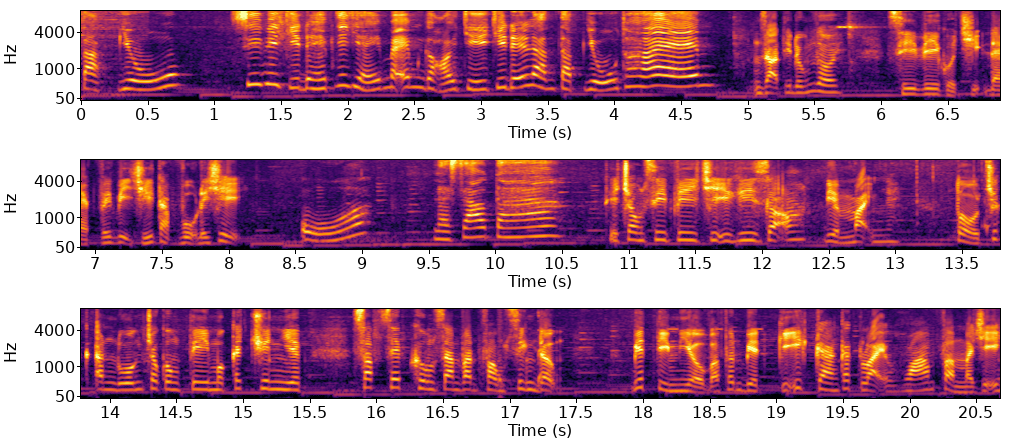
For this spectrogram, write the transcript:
Tạp vụ CV chị đẹp như vậy mà em gọi chị chỉ để làm tạp vụ thôi hả em? Dạ thì đúng rồi CV của chị đẹp với vị trí tạp vụ đấy chị Ủa? Là sao ta? Thì trong CV chị ghi rõ điểm mạnh này Tổ chức ăn uống trong công ty một cách chuyên nghiệp Sắp xếp không gian văn phòng sinh động Biết tìm hiểu và phân biệt kỹ càng các loại hóa phẩm mà chị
